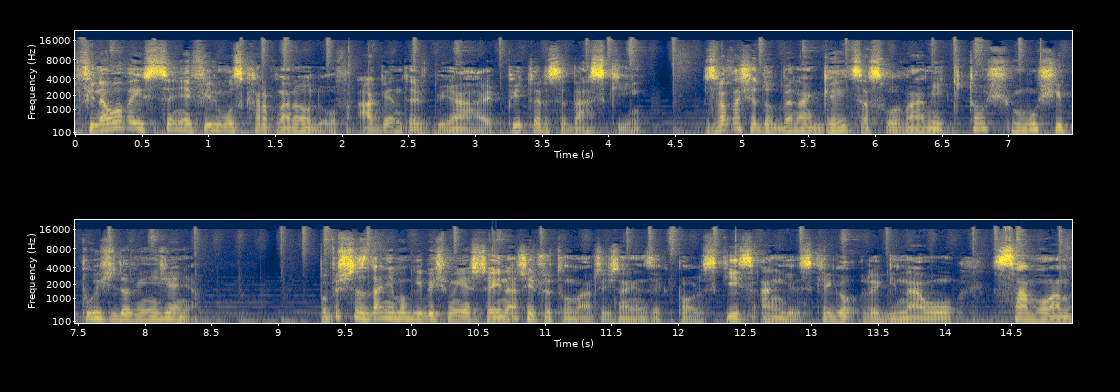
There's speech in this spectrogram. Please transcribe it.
W finałowej scenie filmu Skarb Narodów agent FBI Peter Sedaski zwraca się do Bena Gatesa słowami: Ktoś musi pójść do więzienia. Powyższe zdanie moglibyśmy jeszcze inaczej przetłumaczyć na język polski z angielskiego oryginału Someone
